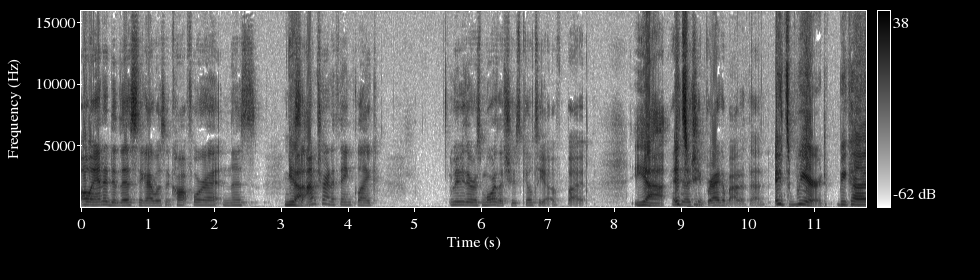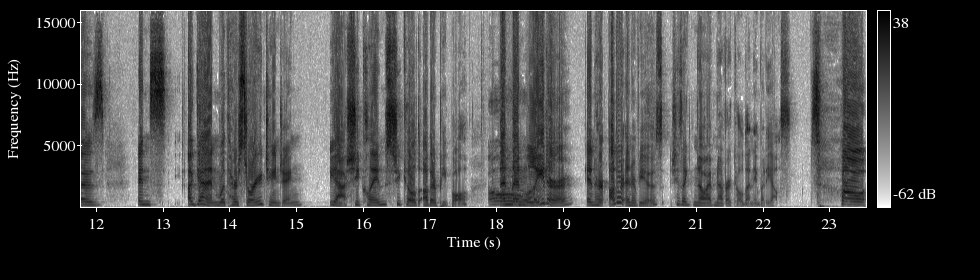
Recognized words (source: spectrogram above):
oh anna did this the guy wasn't caught for it and this Yeah. so i'm trying to think like maybe there was more that she was guilty of but yeah. i It's feel like she'd brag about it then it's weird because and again with her story changing yeah she claims she killed other people and then Oh. later in her other interviews she's like no i've never killed anybody else so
